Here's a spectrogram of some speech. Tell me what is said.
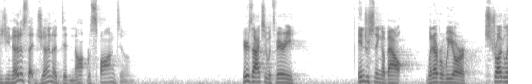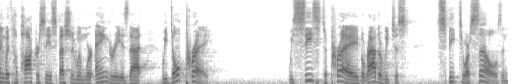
Did you notice that Jonah did not respond to him? Here's actually what's very interesting about whenever we are struggling with hypocrisy, especially when we're angry, is that we don't pray. We cease to pray, but rather we just speak to ourselves. And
